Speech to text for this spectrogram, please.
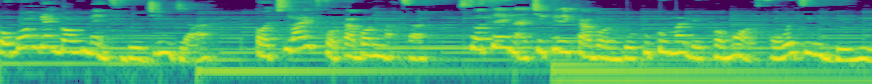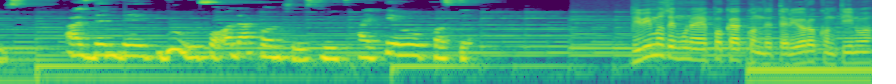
ogbonge government go ginger touchlight for carbon matter sotey na chikiri carbon go kukuma dey comot for wetin we dey use as dem dey do for other countries with ICAO costing. Vivimos en una época con deterioro continuo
